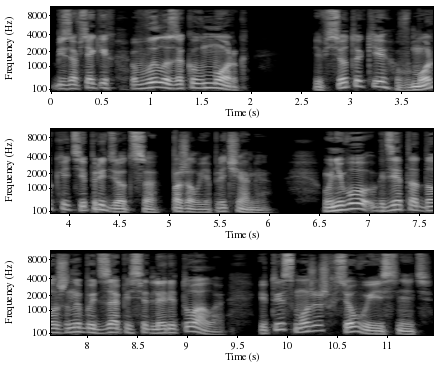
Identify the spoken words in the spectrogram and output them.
безо всяких вылазок в морг». «И все-таки в морг идти придется», — пожал я плечами. «У него где-то должны быть записи для ритуала, и ты сможешь все выяснить».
